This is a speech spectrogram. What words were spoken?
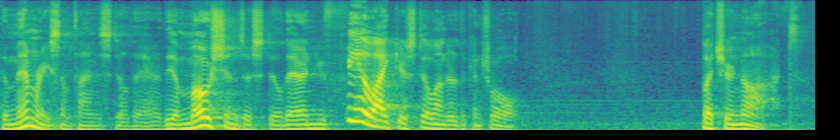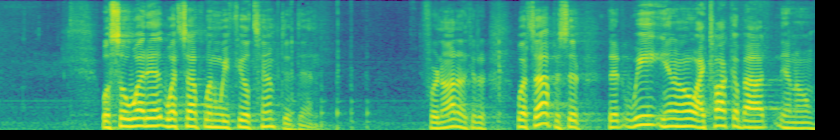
The memory sometimes is still there, the emotions are still there, and you feel like you're still under the control. But you're not. Well, so what is, what's up when we feel tempted then? If we're not under control, what's up is that, that we, you know, I talk about, you know,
